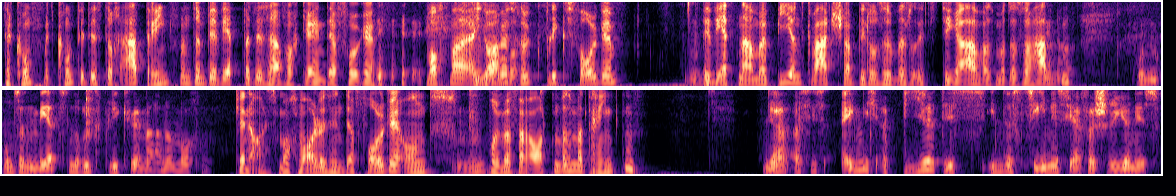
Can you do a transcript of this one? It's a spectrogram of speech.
Da kommt, man- konnte das doch auch trinken und dann bewerten wir das einfach gleich in der Folge. Machen wir eine Jahresrückblicksfolge, Mhm. bewerten auch mal Bier und quatschen ein bisschen so über das letzte Jahr, was wir da so hatten. Genau. Und unseren Märzen-Rückblick werden wir auch noch machen. Genau, das machen wir alles in der Folge und Mhm. wollen wir verraten, was wir trinken? Ja, es ist eigentlich ein Bier, das in der Szene sehr verschrien ist.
